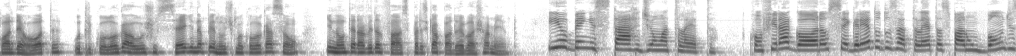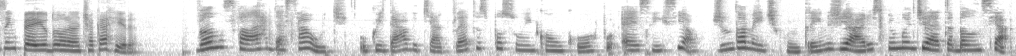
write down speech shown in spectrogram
Com a derrota, o tricolor gaúcho segue na penúltima colocação e não terá vida fácil para escapar do rebaixamento. E o bem-estar de um atleta? Confira agora o segredo dos atletas para um bom desempenho durante a carreira. Vamos falar da saúde. O cuidado que atletas possuem com o corpo é essencial, juntamente com treinos diários e uma dieta balanceada.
